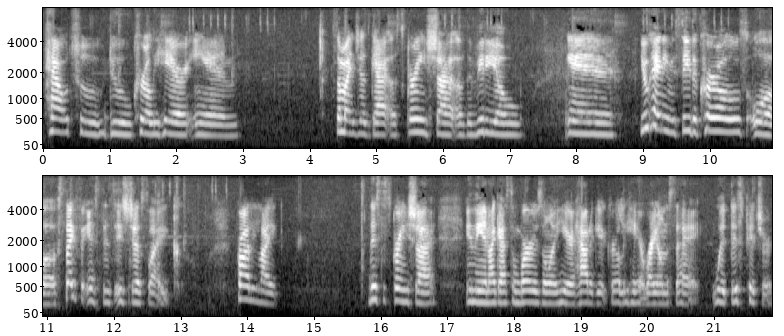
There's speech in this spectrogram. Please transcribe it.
how to do curly hair and somebody just got a screenshot of the video and you can't even see the curls or say for instance it's just like probably like this is screenshot and then I got some words on here how to get curly hair right on the side with this picture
